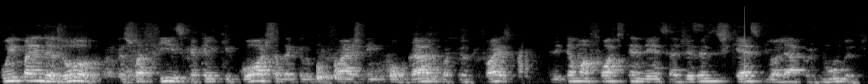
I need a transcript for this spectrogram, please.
o empreendedor, a pessoa física, aquele que gosta daquilo que faz, que é empolgado com aquilo que faz, ele tem uma forte tendência. Às vezes ele esquece de olhar para os números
